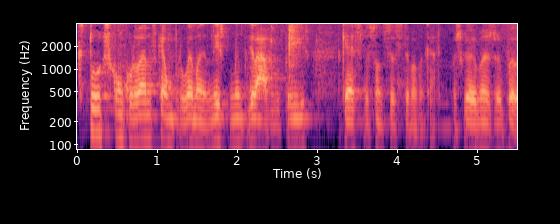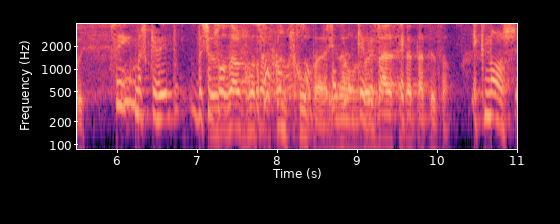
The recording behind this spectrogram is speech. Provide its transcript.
que todos concordamos que é um problema neste momento grave do país, que é a situação do seu sistema bancário. Mas, mas, Sim, mas quer dizer, deixa-me só... usar os relatórios como desculpa só, só, e não dizer, dar assim é, tanta atenção. É que nós,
